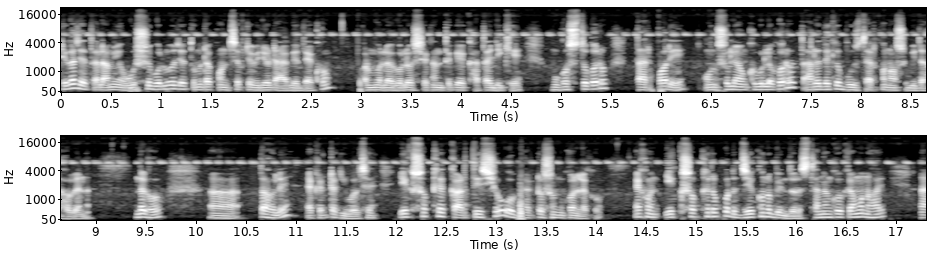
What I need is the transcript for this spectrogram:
ঠিক আছে? তাহলে আমি অবশ্যই বলব যে তোমরা কনসেপ্টের ভিডিওটা আগে দেখো, ফর্মুলাগুলো সেখান থেকে খাতায় লিখে মুখস্থ করো, তারপরে অনুশীলনী অঙ্কগুলো করো, তাহলে দেখে বুঝতে আর কোনো অসুবিধা হবে না। দেখো তাহলে এক একটা কী বলছে? এক অক্ষের কার্তেশীয় ও ভ্যাক্টর সমীকরণ লেখো। এখন এক অক্ষের ওপর যে কোনো বিন্দুর স্থানাঙ্ক কেমন হয়? না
